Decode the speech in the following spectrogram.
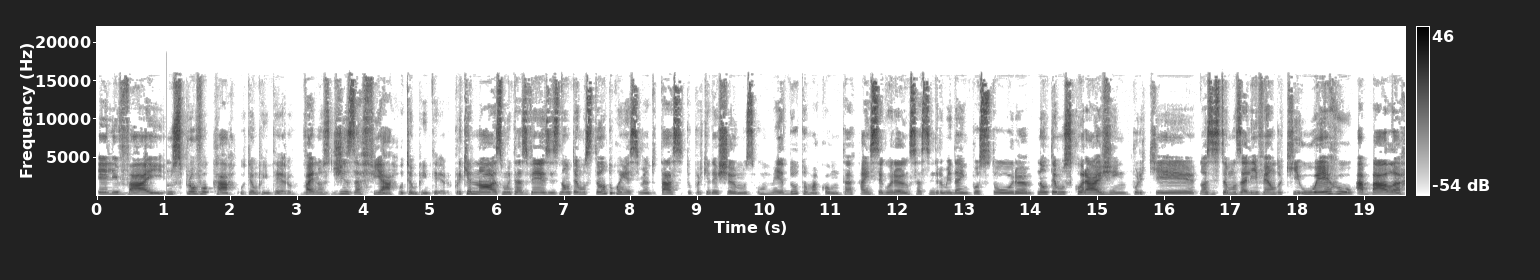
ele vai nos provocar o tempo inteiro, vai nos desafiar o tempo inteiro. Porque nós, muitas vezes, não temos tanto conhecimento tácito porque deixamos o medo tomar conta conta, a insegurança, a síndrome da impostora, não temos coragem porque nós estamos ali vendo que o erro abala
